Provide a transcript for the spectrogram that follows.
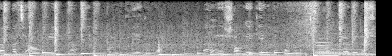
রাখা চাউমিনটা আমি দিয়ে দিলাম। হ্যাঁ এর সঙ্গে কিন্তু কোনো কিছু ভালো লাগে না।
